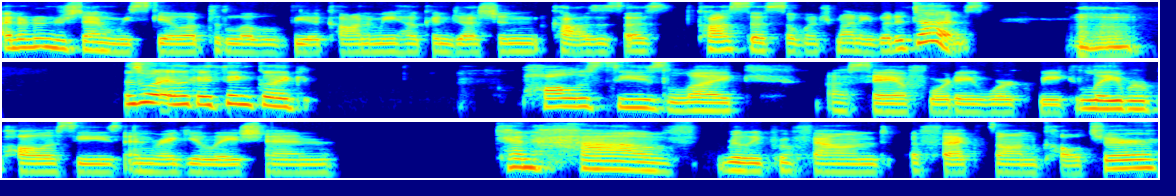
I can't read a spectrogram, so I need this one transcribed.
I don't understand when we scale up to the level of the economy how congestion causes us costs us so much money, but it does. Mm-hmm. That's why, like, I think like policies like uh, say a four day work week, labor policies and regulation can have really profound effects on culture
